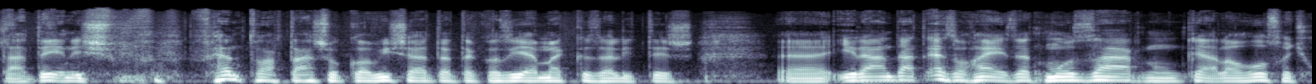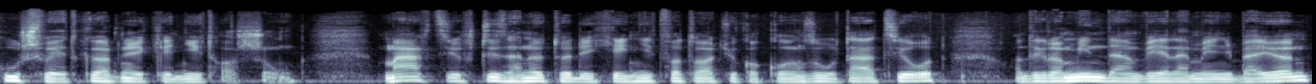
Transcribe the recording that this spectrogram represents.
Tehát én is fenntartásokkal viseltetek az ilyen megközelítés eh, iránt, de hát ez a helyzet most zárnunk kell ahhoz, hogy húsvét környékén nyithassunk. Március 15-én nyitva tartjuk a konzultációt, addigra minden vélemény bejön,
